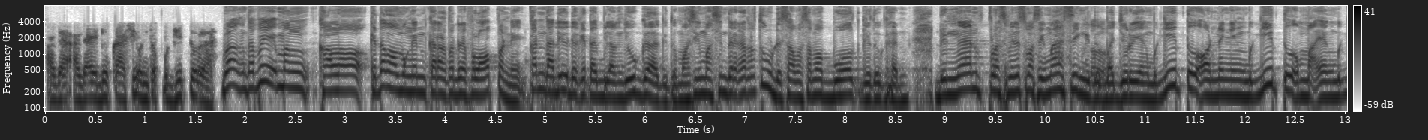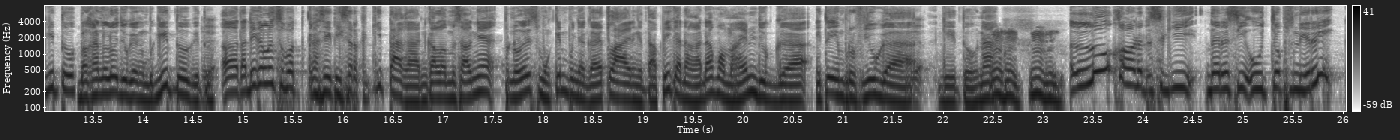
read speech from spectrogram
Ada ada edukasi untuk begitulah. Bang, tapi emang kalau kita ngomongin karakter development ya, kan tadi udah kita bilang juga gitu, masing-masing dari karakter tuh udah sama-sama bold gitu kan, dengan plus minus masing-masing gitu, bajuri yang begitu, oneng yang begitu, emak yang begitu, bahkan lu juga yang begitu gitu. Iya. Eh, tadi kan lu sempat kasih teaser ke kita kan, kalau misalnya penulis mungkin punya guideline gitu, tapi kadang-kadang pemain juga itu improve juga Iya. gitu. Nah, lu kalau dari segi dari si Ucup sendiri,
